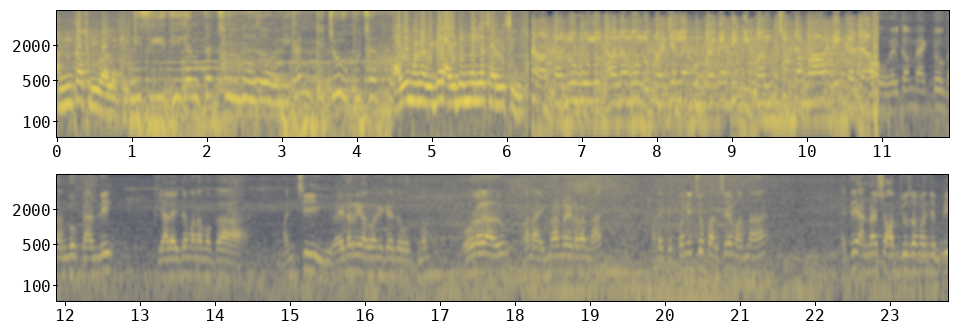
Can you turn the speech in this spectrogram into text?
అంతా ఫ్రీ వాళ్ళకి. అదే మన దగ్గర ఐదు వందల సర్వీసింగ్ తనువును ధనమును ప్రజలకు ప్రగతికి పంచుట పాడి కదా. Welcome back to Gangu family ఇవాళ అయితే మనం ఒక మంచి రైడర్ని కలవడానికి అయితే పోతున్నాం. ఎవరో కాదు మన ఇమ్రాన్ రైడర్ అన్న. మనకి ఎప్పటి నుంచో పరిచయం అన్న. అయితే అన్న షాప్ చూసామని చెప్పి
